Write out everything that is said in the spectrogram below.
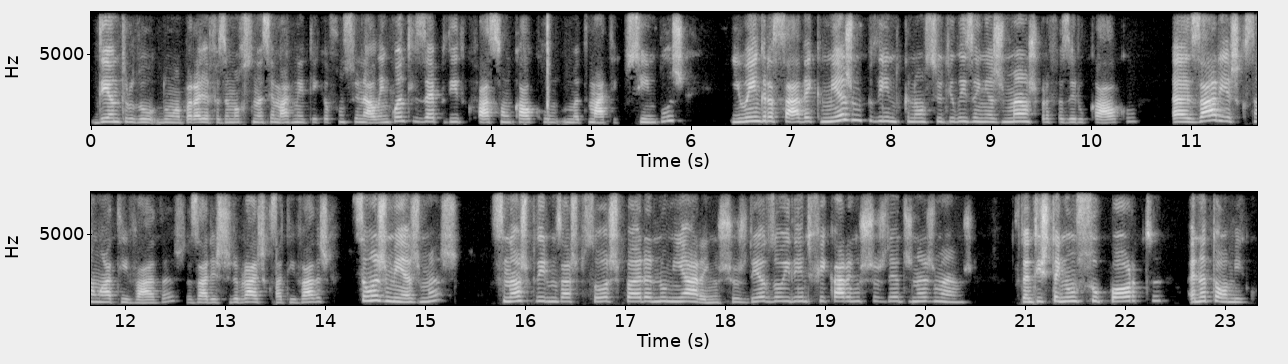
dentro do, de um aparelho a fazer uma ressonância magnética funcional, enquanto lhes é pedido que façam um cálculo matemático simples, e o engraçado é que mesmo pedindo que não se utilizem as mãos para fazer o cálculo, as áreas que são ativadas, as áreas cerebrais que são ativadas, são as mesmas se nós pedirmos às pessoas para nomearem os seus dedos ou identificarem os seus dedos nas mãos. Portanto, isto tem um suporte anatómico,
